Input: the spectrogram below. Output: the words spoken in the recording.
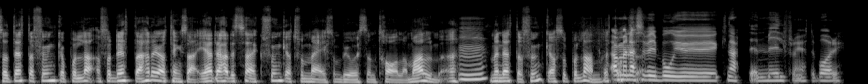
Så att detta funkar på landet? För detta hade jag tänkt så här, ja det hade säkert funkat för mig som bor i centrala Malmö. Mm. Men detta funkar alltså på landet Ja, men också? alltså, vi bor ju knappt en mil från Göteborg.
